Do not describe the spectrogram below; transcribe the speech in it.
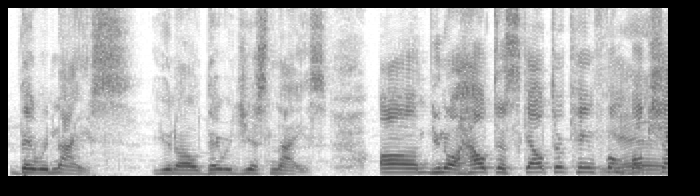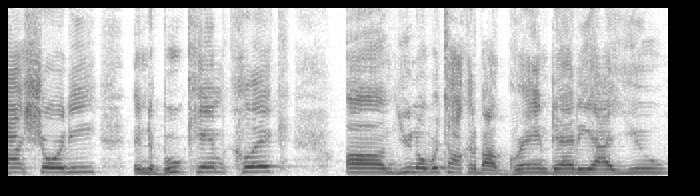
they were nice. You know, they were just nice. Um, you know, Heltah Skeltah came from Yeah. Buckshot Shorty and the Boot Camp Click. Um, you know, we're talking about Granddaddy IU.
